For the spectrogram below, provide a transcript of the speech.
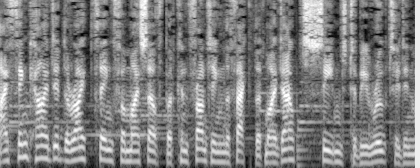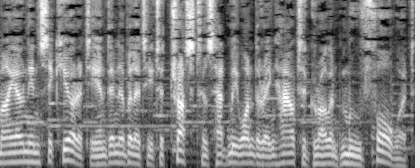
I think I did the right thing for myself but confronting the fact that my doubts seemed to be rooted in my own insecurity and inability to trust has had me wondering how to grow and move forward.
